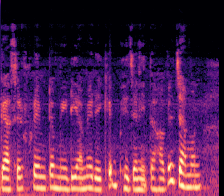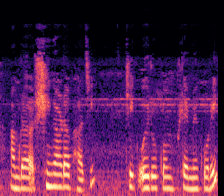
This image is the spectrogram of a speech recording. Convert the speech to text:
গ্যাসের ফ্লেমটা মিডিয়ামে রেখে ভেজে নিতে হবে। যেমন আমরা সিঙ্গাড়া ভাজি, ঠিক ওই রকম ফ্লেমে করেই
